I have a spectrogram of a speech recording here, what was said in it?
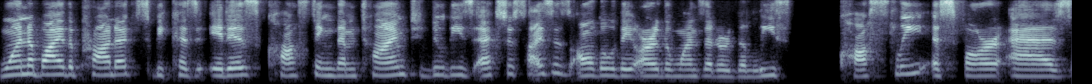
want to buy the products because it is costing them time to do these exercises, although they are the ones that are the least costly as far as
